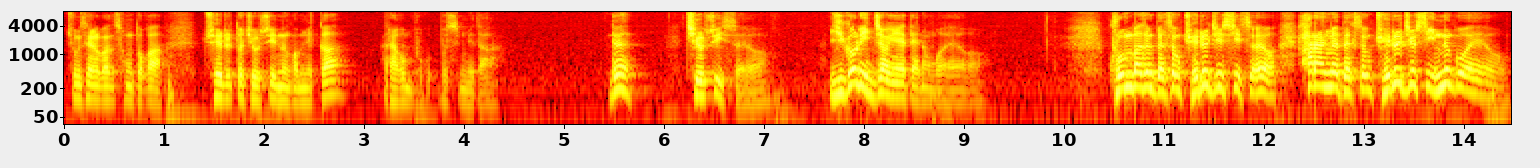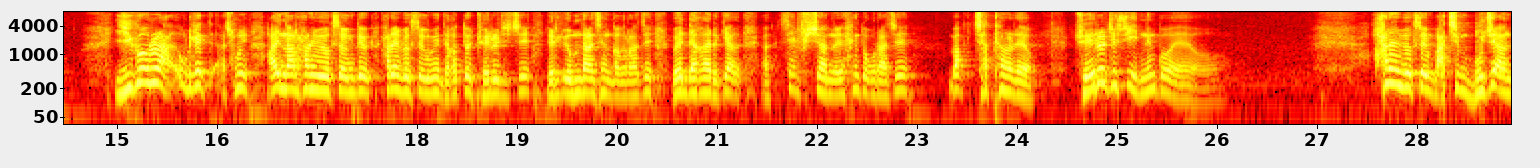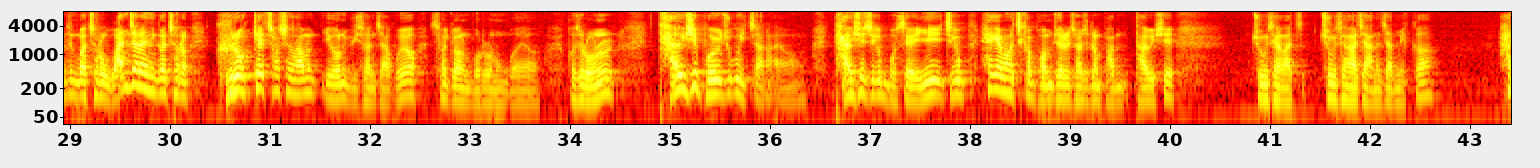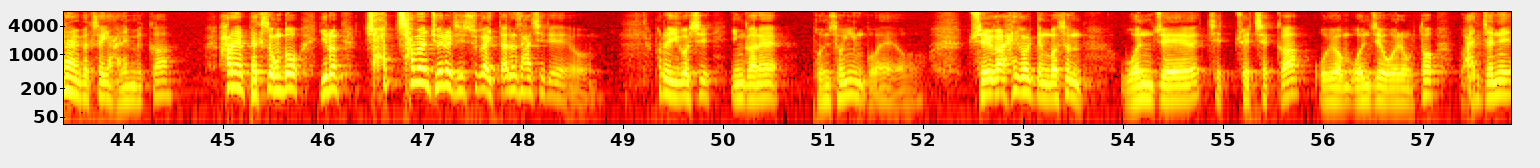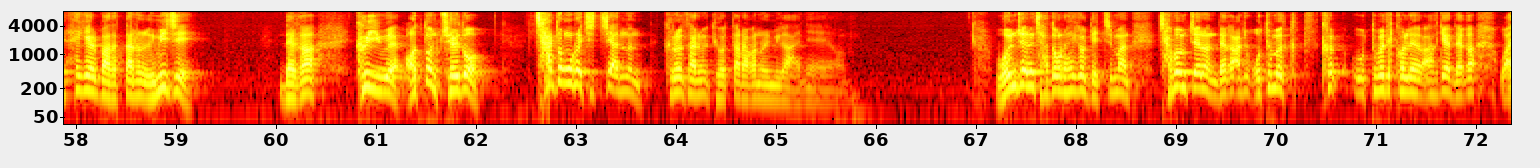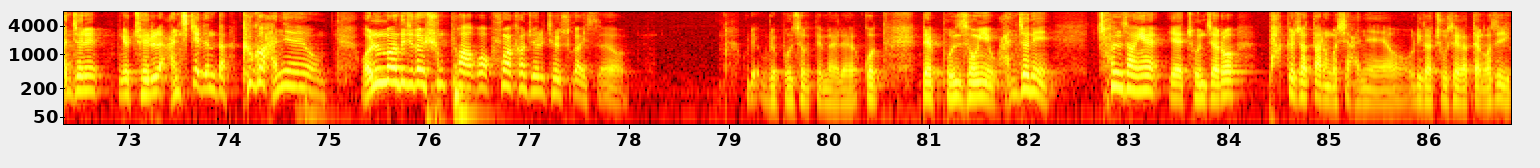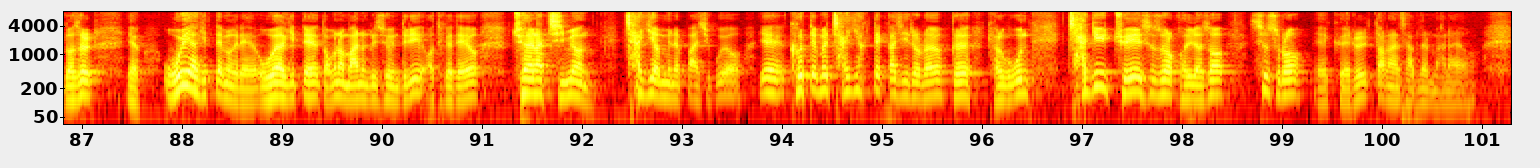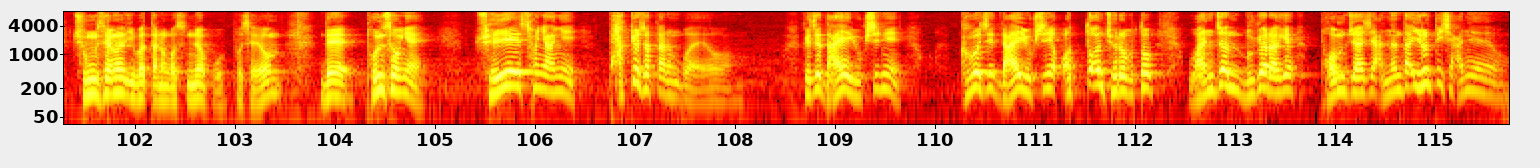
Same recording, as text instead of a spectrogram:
중생을 받은 성도가 죄를 또 지을 수 있는 겁니까? 라고 묻습니다. 네, 지을 수 있어요. 이걸 인정해야 되는 거예요. 구원받은 백성 죄를 지을 수 있어요. 하나님의 백성 죄를 지을 수 있는 거예요. 이거를 아, 우리가 정 아니 나는 하나님의 백성인데 하나님의 백성이 왜 내가 또 죄를 짓지? 이렇게 음란한 생각을 하지? 왜 내가 이렇게 셀피시한 행동을 하지? 막 자탄을 해요. 죄를 질 수 있는 거예요. 하나님의 백성이 마치 무죄한 것처럼 완전한 인간처럼 그렇게 처신하면 이거는 위선자고요. 성경을 모르는 거예요. 그것을 오늘 다윗이 보여주고 있잖아요. 다윗이 지금 보세요. 이 지금 해계망측한 범죄를 저지른 다윗이 중생하지, 중생하지 않은 자입니까? 하나님의 백성이 아닙니까? 하나님의 백성도 이런 처참한 죄를 질 수가 있다는 사실이에요. 바로 이것이 인간의 본성인 거예요. 죄가 해결된 것은 원죄의 죄책과 오염, 원죄 오염부터 완전히 해결받았다는 의미지. 내가 그 이후에 어떤 죄도 자동으로 짓지 않는 그런 사람이 되었다라는 의미가 아니에요. 원죄는 자동으로 해결됐지만 자범죄는 내가 아주 오토매틱컬하게 내가 완전히 죄를 안 짓게 된다. 그거 아니에요. 얼마든지 더 흉포하고 흉악한 죄를 지을 수가 있어요. 우리 우리 본성 때문에 그래요. 곧 내 본성이 완전히 천상의 예, 존재로 바뀌어졌다는 것이 아니에요. 우리가 주세갔다는 것은 이것을 예, 오해하기 때문에 그래요. 오해하기 때문에 너무나 많은 그리스도인들이 어떻게 돼요? 죄 하나 지면 자기 연민에 빠지고요. 예, 그것 때문에 자기 학대까지 일어나요. 그래 결국은 자기 죄에 스스로 걸려서 스스로 예, 교회를 떠나는 사람들 많아요. 중생을 입었다는 것은요. 보세요. 내 본성에 죄의 성향이 바뀌어졌다는 거예요. 그래서 나의 육신이 그것이 나의 육신이 어떤 죄로부터 완전 무결하게 범죄하지 않는다 이런 뜻이 아니에요.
